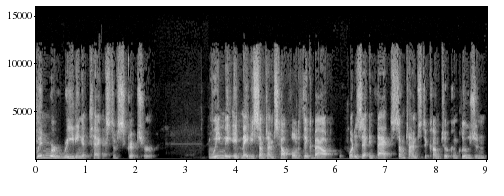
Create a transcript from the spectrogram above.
When we're reading a text of scripture, we may, it may be sometimes helpful to think about what is that. In fact, sometimes to come to a conclusion,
